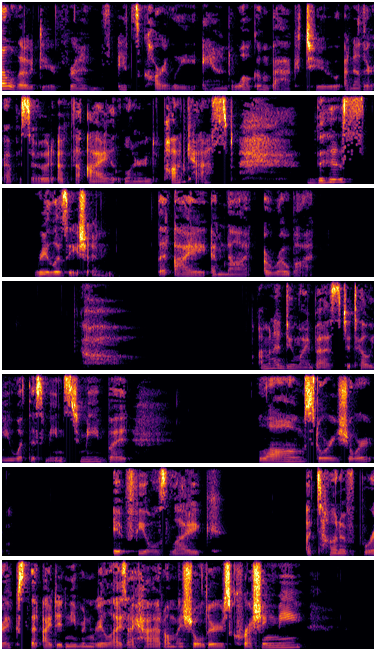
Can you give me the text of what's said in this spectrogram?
Hello, dear friends. It's Carly, and welcome back to another episode of the I Learned podcast. This realization that I am not a robot. I'm going to do my best to tell you what this means to me, but long story short, it feels like a ton of bricks that I didn't even realize I had on my shoulders crushing me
